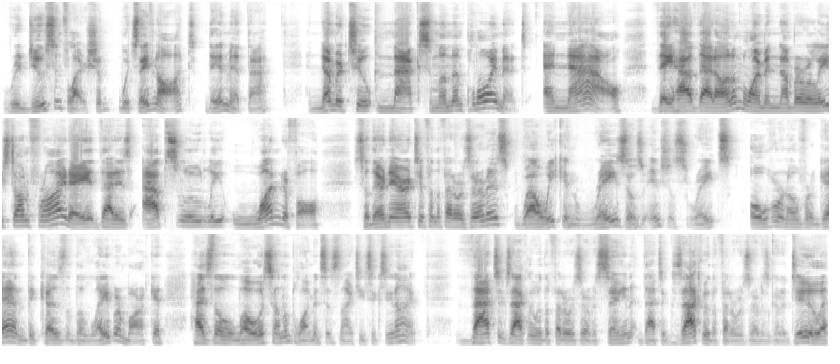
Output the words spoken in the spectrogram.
reduce inflation, which they've not. They admit that. Number two, maximum employment. And now they have that unemployment number released on Friday that is absolutely wonderful. So their narrative from the Federal Reserve is, well, we can raise those interest rates over and over again because the labor market has the lowest unemployment since 1969. That's exactly what the Federal Reserve is saying. That's exactly what the Federal Reserve is going to do.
